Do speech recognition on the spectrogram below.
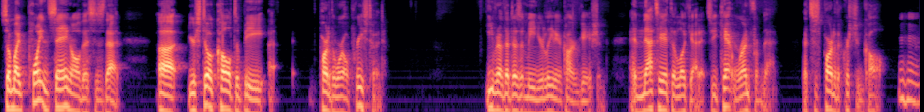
So my point in saying all this is that uh, you're still called to be part of the royal priesthood, even if that doesn't mean you're leading a congregation. And that's how you have to look at it. So you can't run from that. That's just part of the Christian call. Mm-hmm.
